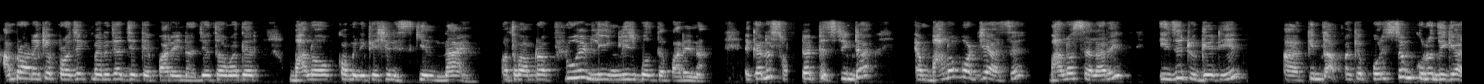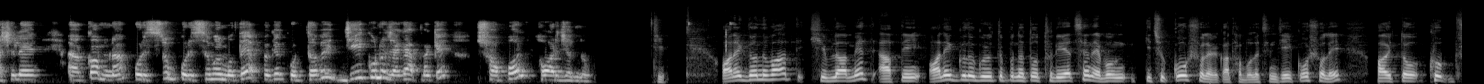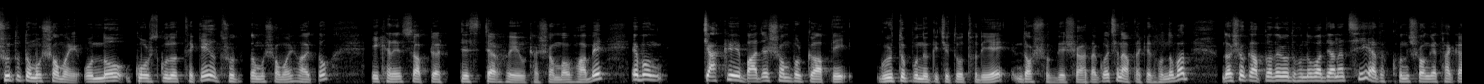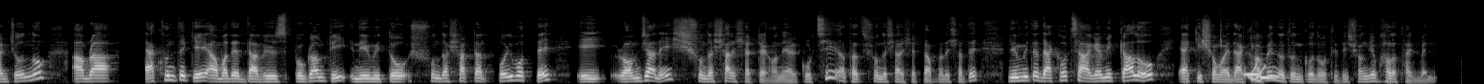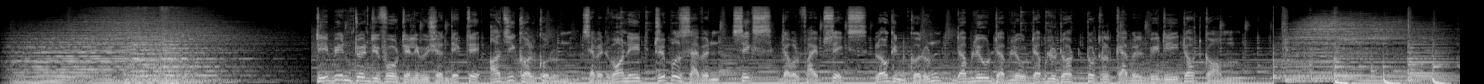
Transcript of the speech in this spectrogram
আমরা অনেকে প্রজেক্ট ম্যানেজার যেতে পারি না, যেহেতু আমাদের ভালো কমিউনিকেশন স্কিল নাই, অথবা আমরা ফ্লুয়েন্টলি ইংলিশ বলতে পারি না। এখানে সফটওয়্যার টেস্টিংটা ভালো পর্যায়ে আছে, ভালো salary easy to get in কিন্তু আপনাকে পরিশ্রম কোনো দিকে আসলে কম না, পরিশ্রম পরিশ্রমের মধ্যে আপনাকে করতে হবে যে কোনো জায়গায় আপনাকে সফল হওয়ার জন্য। অনেক ধন্যবাদ। শিবলা আহমেদ, আপনি অনেকগুলো গুরুত্বপূর্ণ তথ্য দিয়েছেন এবং কিছু কৌশলের কথা বলেছেন। যে কৌশলে হয়তো খুব দ্রুততম সময়ে, অন্য কোর্সগুলো থেকে দ্রুততম সময় হয়তো এখানে সফটওয়্যার টেস্টার হয়ে ওঠা সম্ভব হবে এবং চাকরির বাজার সম্পর্কে আপনি গুরুত্বপূর্ণ কিছু তথ্য দিয়ে দর্শকদের সহায়তা করেছেন। আপনাকে ধন্যবাদ। দর্শক, আপনাদেরও ধন্যবাদ জানাচ্ছি এতক্ষণ সঙ্গে থাকার জন্য। আমরা এখন থেকে আমাদের দ্য ভিউজ প্রোগ্রামটি নিয়মিত সন্ধ্যা সাতটার পরিবর্তে এই রমজানে সন্ধ্যা সাড়ে সাতটায় অন এয়ার করছি, অর্থাৎ সন্ধ্যা সাড়ে সাতটা আপনাদের সাথে নিয়মিত দেখা হচ্ছে। আগামীকালও একই সময় দেখা হবে। নতুন কোনো অতিথির সঙ্গে ভালো থাকবেন। টিভিএন টোয়েন্টি ফোর টেলিভিশন দেখতে আজই কল করুন seven one eight triple seven six double five six log in করুন W W W dot total cable BD dot com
